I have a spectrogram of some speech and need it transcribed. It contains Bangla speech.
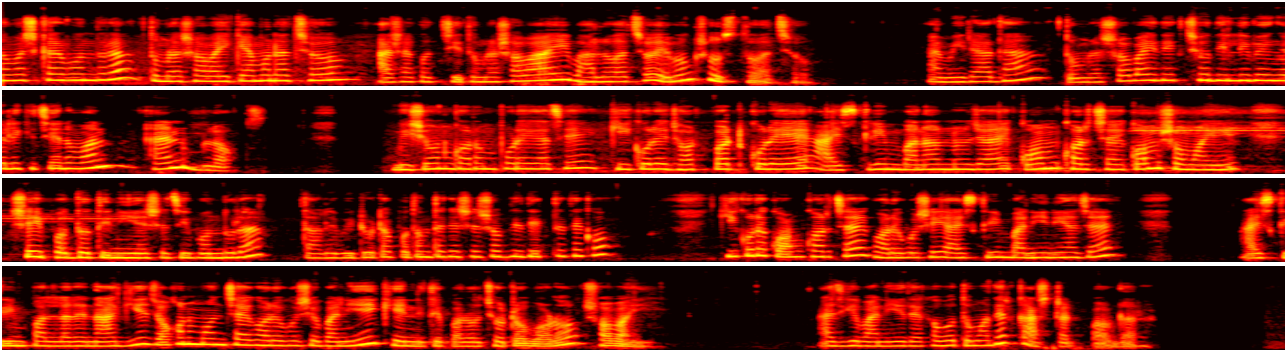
নমস্কার বন্ধুরা, তোমরা সবাই কেমন আছো? আশা করছি তোমরা সবাই ভালো আছো এবং সুস্থ আছো। আমি রাধা, তোমরা সবাই দেখছ Delhi Bengali kitchen one and blogs. ভীষণ গরম পড়ে গেছে, কি করে ঝটপট করে আইসক্রিম বানানো যায়, কম খরচায়, কম সময়ে সেই পদ্ধতি নিয়ে এসেছি বন্ধুরা। তাহলে ভিডিওটা প্রথম থেকে শেষ অবধি দেখতে থেকো। কি করে কম খরচায় ঘরে বসেই আইসক্রিম বানিয়ে নেওয়া যায় আইসক্রিম পার্লারে না গিয়ে যখন মন চায় ঘরে বসে বানিয়েই খেয়ে নিতে পারো, ছোট, বড়, সবাই। আজকে বানিয়ে দেখাবো তোমাদের কাস্টার্ড পাউডার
